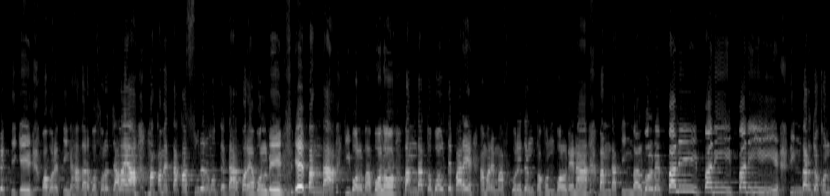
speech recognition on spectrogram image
ব্যক্তিকে কবরে তিন হাজার বছর জ্বালায়া মাকামের টাকা সুরের মধ্যে দাঁড় করে বলবে, এ বান্দা, কি বলবা বলো? বান্দা তো বলতে পারে, আমারে মাফ করে দেন, তখন বলবে না। বান্দা তিনবার বলবে, পানি পানি পানি। তিনবার যখন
